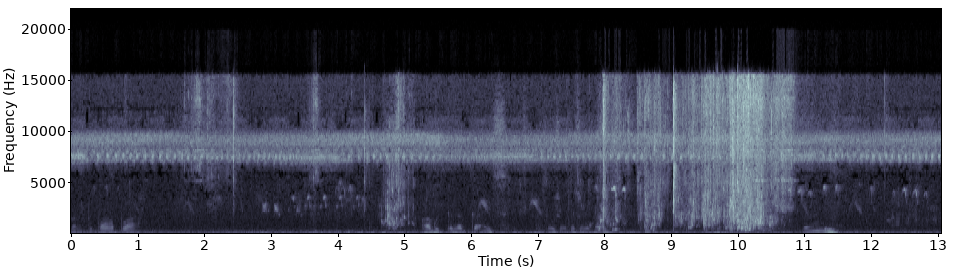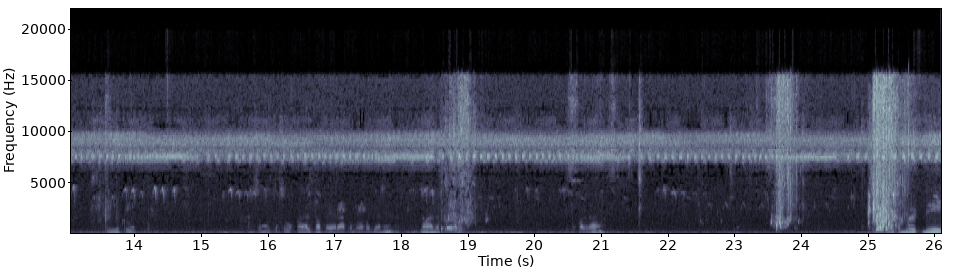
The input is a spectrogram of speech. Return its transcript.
Kanto papa. Pagod ka na guys. Kasuso-kasukal. Ay. Ang likot. Kasumul-kasukal. Papahirapan mo ako dyan. Eh? Mga kasukal. Dito ka lang. Come sa birthday.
